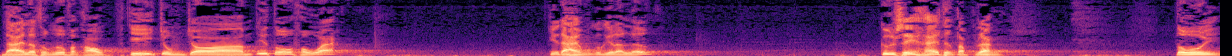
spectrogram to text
đại là thuật ngữ phật học chỉ chung cho yếu tố phổ quát. Chứ đại không có nghĩa là lớn. Cư sĩ hãy thực tập rằng tôi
